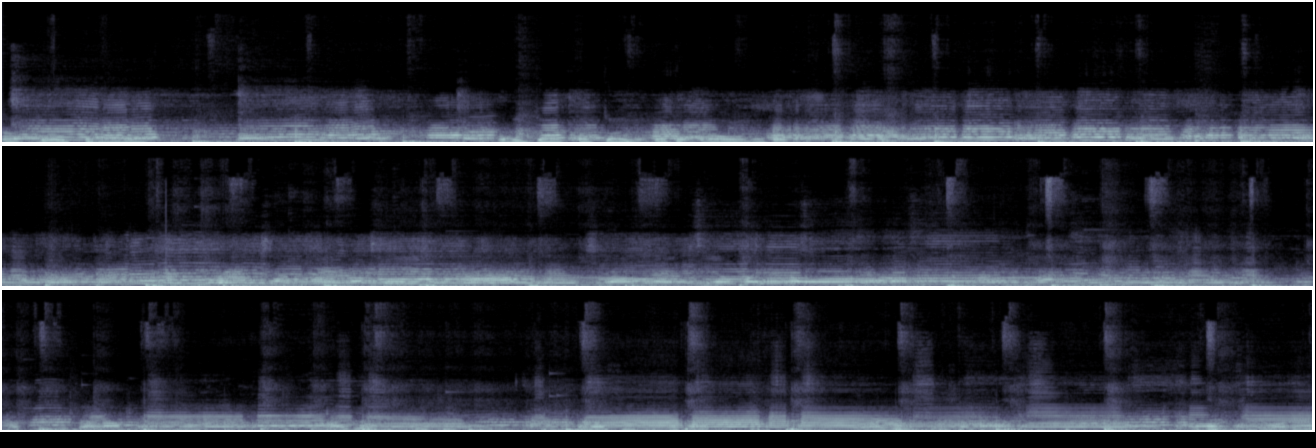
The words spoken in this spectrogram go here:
นะครับเมตตาบริจาคปัจจัยให้กับพวกเรานะครับครับต้อนรับนายกวิชิตพระสินนะครับนายกเทศบาลตำบลเทวารี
